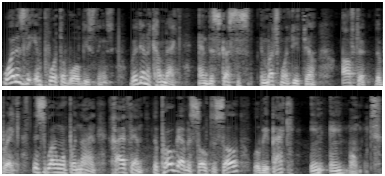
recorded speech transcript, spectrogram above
What is the import of all these things? We're going to come back and discuss this in much more detail after the break. This is 101.9 Chai FM. The program is Soul to Soul. We'll be back in a moment.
